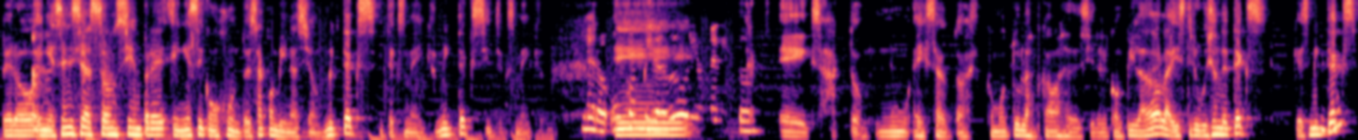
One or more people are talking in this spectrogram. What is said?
Pero en esencia son siempre en ese conjunto, esa combinación. MikTeX y TextMaker. MikTeX y TextMaker. Claro, un compilador y un Exacto, exacto, como tú lo acabas de decir, el compilador, la distribución de text, que es MikTeX,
